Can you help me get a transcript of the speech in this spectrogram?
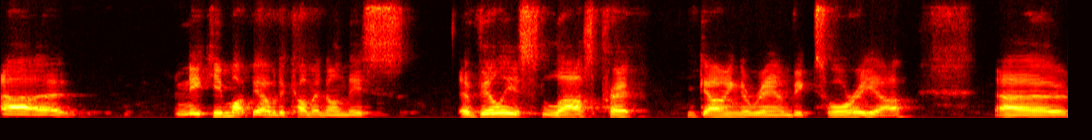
uh, Nick, you might be able to comment on this. Avilius last prep going around Victoria. Uh,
